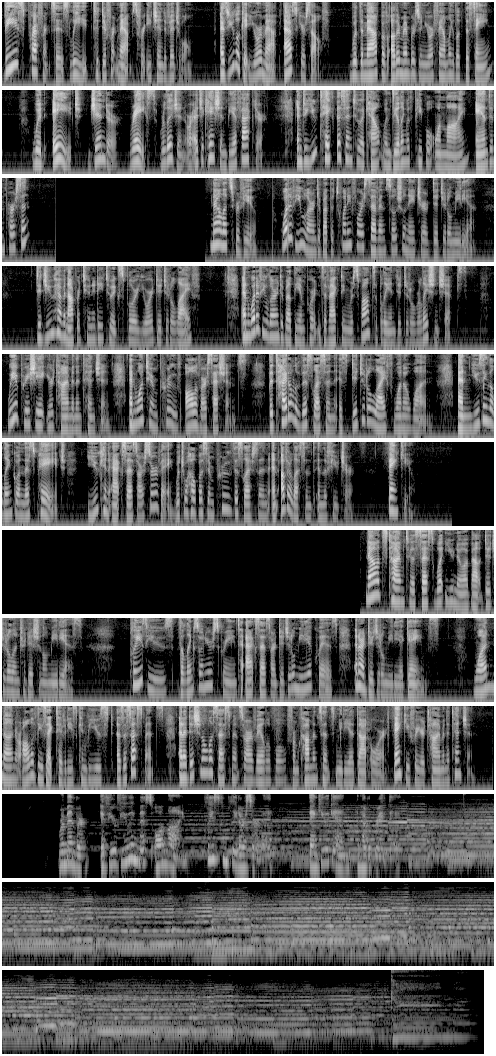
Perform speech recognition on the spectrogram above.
These preferences lead to different maps for each individual. As you look at your map, ask yourself, would the map of other members in your family look the same? Would age, gender, race, religion, or education be a factor? And do you take this into account when dealing with people online and in person? Now let's review. What have you learned about the 24 7 social nature of digital media? Did you have an opportunity to explore your digital life? And what have you learned about the importance of acting responsibly in digital relationships? We appreciate your time and attention and want to improve all of our sessions. The title of this lesson is Digital Life 101, and using the link on this page, you can access our survey, which will help us improve this lesson and other lessons in the future. Thank you. Now it's time to assess what you know about digital and traditional medias. Please use the links on your screen to access our digital media quiz and our digital media games. One, none, or all of these activities can be used as assessments, and additional assessments are available from commonsensemedia.org. Thank you for your time and attention. Remember, if you're viewing this online, please complete our survey. Thank you again and have a great day.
